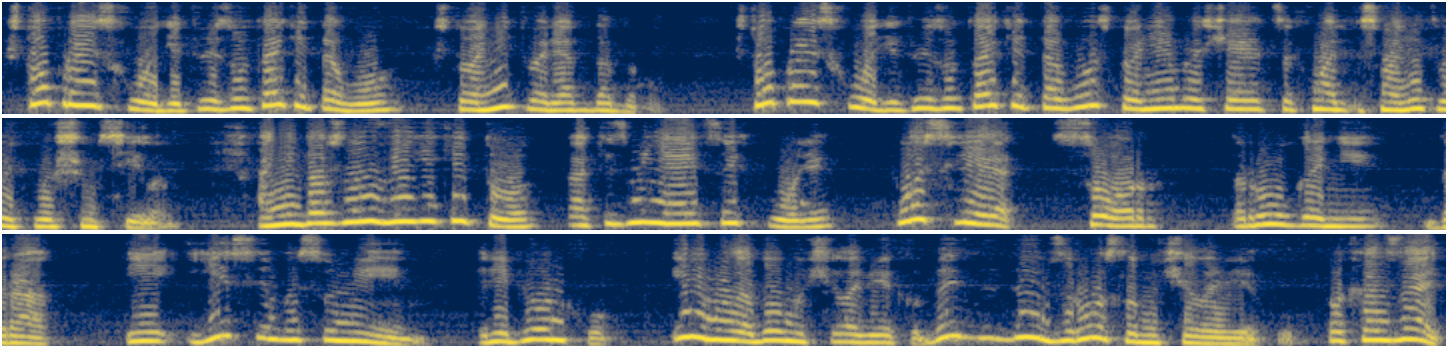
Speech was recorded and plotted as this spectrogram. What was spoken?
что происходит в результате того, что они творят добро. Что происходит в результате того, что они обращаются с молитвой к высшим силам. Они должны увидеть и то, как изменяется их поле после ссор, ругани, драк. И если мы сумеем ребенку или молодому человеку, да, да и взрослому человеку показать,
